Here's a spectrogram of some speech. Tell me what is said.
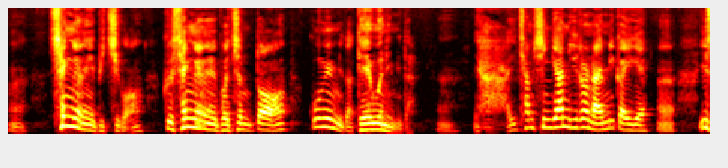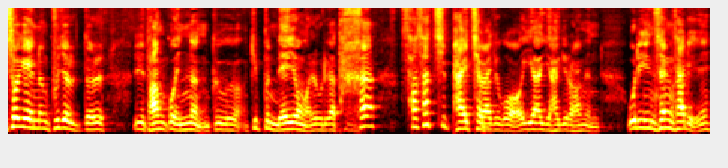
어. 생명의 빛이고 그 생명의 빛은 또 꿈입니다. 대원입니다. 어. 야, 참 신기한 일은 아닙니까 이게? 어. 이 속에 있는 구절들이 담고 있는 그 깊은 내용을 우리가 다 사사치 파헤쳐 가지고 이야기하기로 하면 우리 인생살이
